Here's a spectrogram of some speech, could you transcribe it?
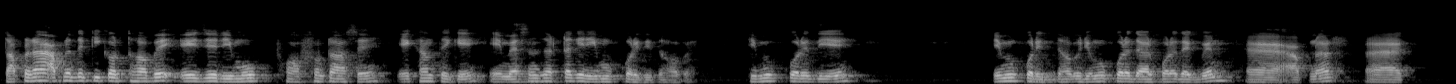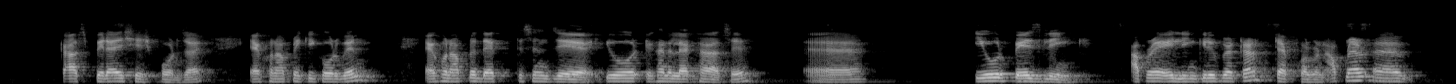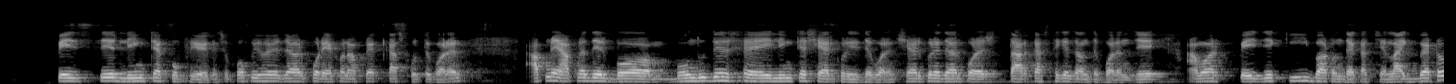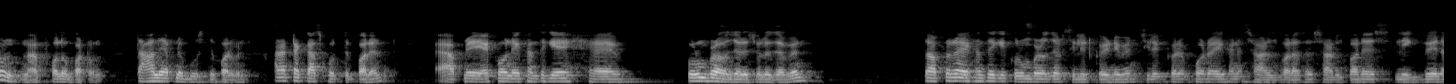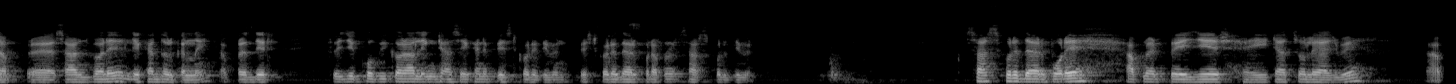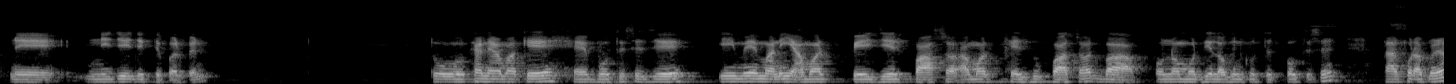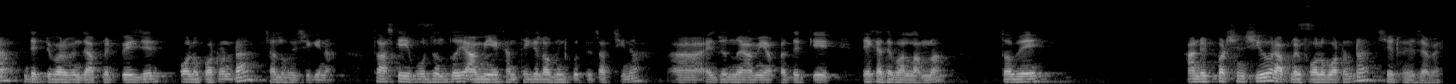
তো আপনারা, আপনাদের কি করতে হবে? এই যে রিমুভ অপশনটা আছে, এখান থেকে এই মেসেঞ্জারটাকে রিমুভ করে দিতে হবে। রিমুভ করে দিয়ে রিমুভ করে দিতে হবে। রিমুভ করে দেওয়ার পরে দেখবেন আপনার কাজ প্রায় শেষ পর্যায়ে। এখন আপনি কি করবেন? এখন আপনি দেখতেছেন যে ইওর এখানে লেখা আছে ইওর পেজ লিংক আপনারা এই লিঙ্কের উপর একটা ট্যাপ করবেন। আপনার পেজের লিঙ্কটা কপি হয়ে গেছে। কপি হয়ে যাওয়ার পরে এখন আপনি একটা কাজ করতে পারেন। আপনি আপনাদের বন্ধুদের এই লিঙ্কটা শেয়ার করে দিতে পারেন। শেয়ার করে দেওয়ার পরে তার কাছ থেকে জানতে পারেন যে, আমার পেজে কি বাটন দেখাচ্ছে? লাইক বাটন না ফলো বাটন তাহলে আপনি বুঝতে পারবেন। আর একটা কাজ করতে পারেন। আপনি এখন এখান থেকে ক্রোম ব্রাউজারে চলে যাবেন। তো আপনারা এখান থেকে ক্রোম ব্রাউজার সিলেক্ট করে নেবেন। সিলেক্ট করার পরে এখানে সার্চ বার আছে। সার্চ বারে লিখবেন সার্চ বারে লেখার দরকার নেই। আপনাদের ওই যে কপি করা লিঙ্কটা আছে, এখানে পেস্ট করে দিবেন। পেস্ট করে দেওয়ার পর আপনারা সার্চ করে দিবেন। সার্চ করে দেওয়ার পরে আপনার পেজের এইটা চলে আসবে। আপনি নিজেই দেখতে পারবেন। তো এখানে আমাকে বলতেছে যে ইমেল মানে আমার পেজের পাসওয়ার্ড আমার ফেসবুক পাসওয়ার্ড বা ফোন নম্বর দিয়ে লগ ইন করতে বলতেছে তারপর আপনারা দেখতে পারবেন যে আপনার পেজের ফলো বাটনটা চালু হয়েছে কিনা। তো আজকে এই পর্যন্তই, আমি এখান থেকে লগ ইন করতে চাচ্ছি না এই জন্য আমি আপনাদেরকে দেখাতে পারলাম না। তবে হান্ড্রেড পার্সেন্ট শিওর আপনার ফলো বাটনটা সেট হয়ে যাবে।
